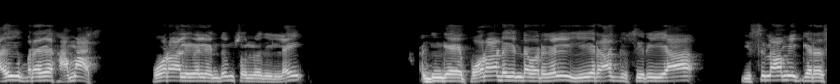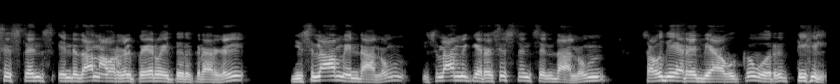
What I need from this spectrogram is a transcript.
அதுக்கு பிறகு ஹமாஸ் போராளிகள் என்றும் சொல்வதில்லை. இங்கே போராடுகின்றவர்கள் ஈராக் சிரியா இஸ்லாமிக் ரெசிஸ்டன்ஸ் என்று தான் அவர்கள் பெயர் வைத்திருக்கிறார்கள். இஸ்லாம் என்றாலும் இஸ்லாமிக் ரெசிஸ்டன்ஸ் என்றாலும் சவுதி அரேபியாவுக்கு ஒரு திகில்.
